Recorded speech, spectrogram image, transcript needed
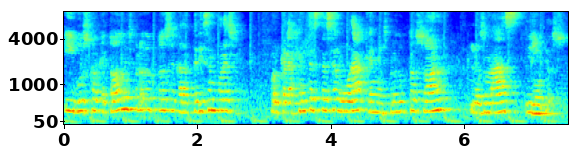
y busco que todos mis productos se caractericen por eso, porque la gente esté segura que mis productos son los más limpios,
